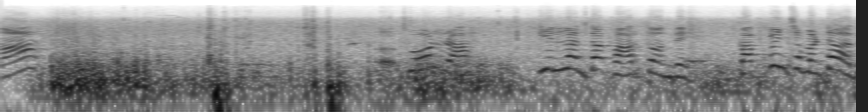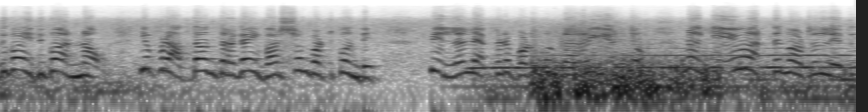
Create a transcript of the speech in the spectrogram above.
ఆ? చూడరా ఇల్లంతా కారుతోంది. కప్పించమంటే అదిగో ఇదిగో అన్నావు. ఇప్పుడు అర్ధంతరగా ఈ వర్షం పట్టుకుంది. పిల్లలు ఎక్కడ పడుకుంటారో ఏంటో నాకేం అర్థం కావటం లేదు.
